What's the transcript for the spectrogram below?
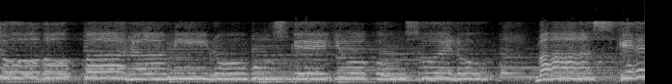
todo para mí, no busque yo consuelo más que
